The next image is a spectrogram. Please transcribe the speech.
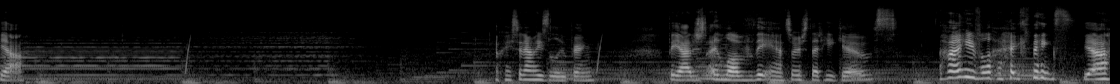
yeah. Okay, so now he's looping. But yeah, just I love the answers that he gives. Hi, Evil Hag, thanks. Yeah.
